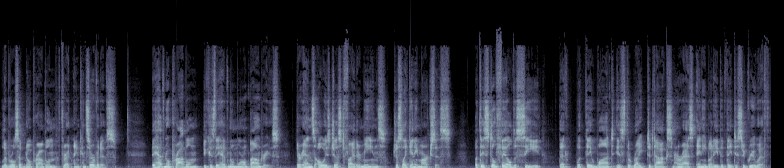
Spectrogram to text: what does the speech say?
liberals have no problem threatening conservatives. They have no problem because they have no moral boundaries. Their ends always justify their means, just like any Marxists but they still fail to see that what they want is the right to dox and harass anybody that they disagree with,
